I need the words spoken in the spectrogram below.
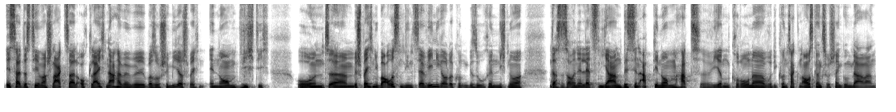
ist halt das Thema Schlagzahl auch gleich nachher, wenn wir über Social Media sprechen, enorm wichtig. Und ähm, wir sprechen über Außendienst eher weniger oder Kundenbesuche. Nicht nur, dass es auch in den letzten Jahren ein bisschen abgenommen hat, während Corona, wo die Kontakt- und Ausgangsbeschränkungen da waren,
